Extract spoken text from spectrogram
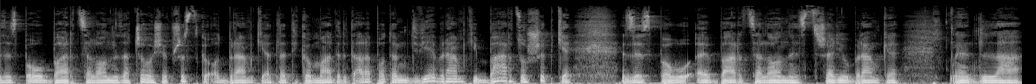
zespołu Barcelony. Zaczęło się wszystko od bramki Atletico Madryt, ale potem dwie bramki bardzo szybkie zespołu Barcelony. Strzelił bramkę dla,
